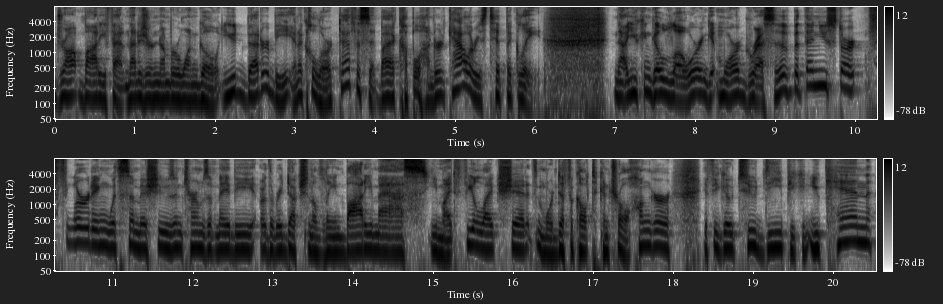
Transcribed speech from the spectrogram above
drop body fat, and that is your number one goal, you'd better be in a caloric deficit by a couple hundred calories typically. Now you can go lower and get more aggressive, but then you start flirting with some issues in terms of maybe or the reduction of lean body mass. You might feel like shit. It's more difficult to control hunger. If you go too deep, you can you can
